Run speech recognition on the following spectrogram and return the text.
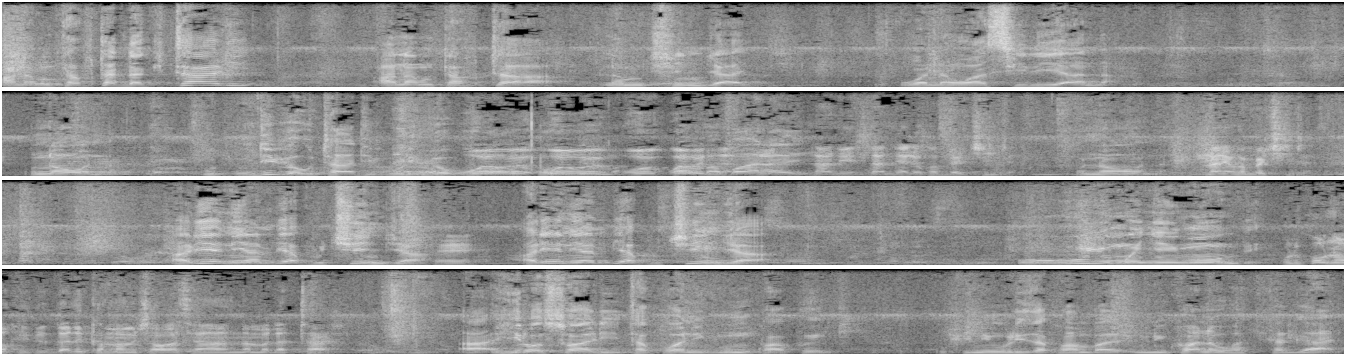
anamtafuta daktari anamtafuta na mchinjaji wanawasiliana unaona ndivyo utaratibu ulivyo. Wewe wewe wewe nani nani alikwambia chinja? unaona Nani alikwambia chinja? aliyeniambia kuchinja hey. aliyeniambia kuchinja huyu mwenye ng'ombe Ulikuwa una uhakika gani kama ameshawasiliana na madaktari? ah, hilo swali litakuwa ni gumu kwa kweli ukiniuliza kwamba nilikuwa na uhakika gani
